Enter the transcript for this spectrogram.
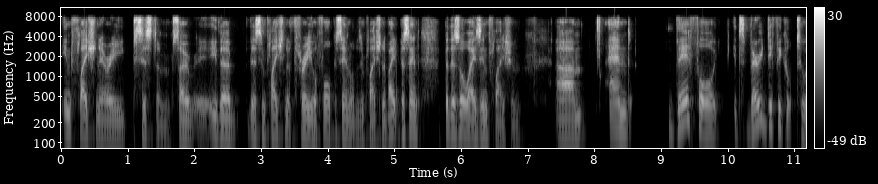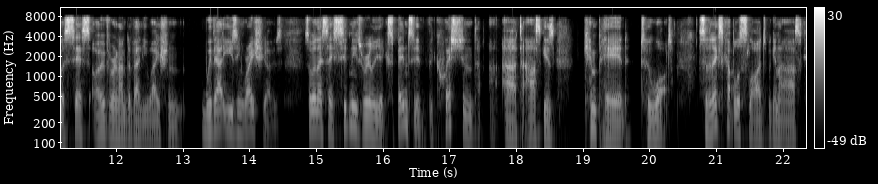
inflationary system. So either there's inflation of three or four percent, or there's inflation of eight percent, but there's always inflation, um, and therefore it's very difficult to assess over and undervaluation without using ratios. So when they say Sydney's really expensive, the question to, uh, to ask is compared to what? So the next couple of slides, we're going to ask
